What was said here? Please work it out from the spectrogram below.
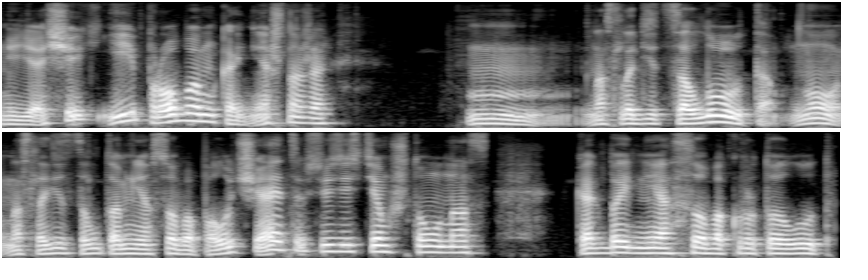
ящик и пробуем, конечно же, насладиться лутом. Ну, насладиться лутом не особо получается в связи с тем, что у нас как бы не особо крутой лут.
